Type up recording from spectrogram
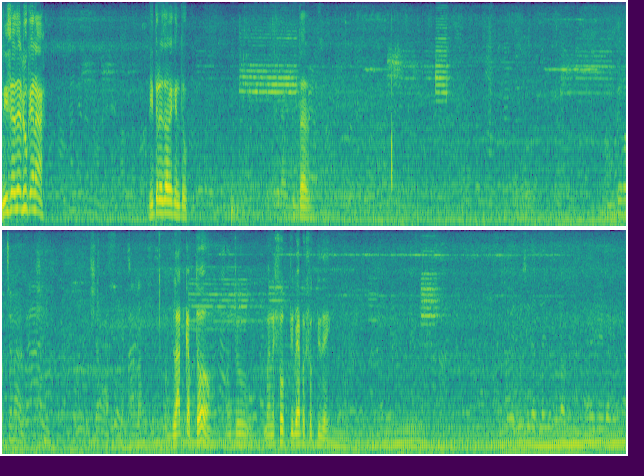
নিচে যে ঢুকে না। ভিতরে যাবে কিন্তু। ব্লাড কাপ তো। একটু মানে শক্তি ব্যাপক শক্তি দেয় ও আদম ভাই সাথে কথা বলেন না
